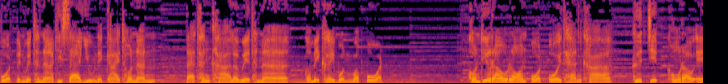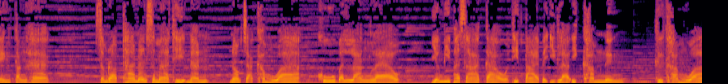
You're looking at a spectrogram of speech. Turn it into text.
ปวดเป็นเวทนาที่แทรกอยู่ในกายเท่านั้น แต่ทั้งขาและเวทนาก็ไม่เคยบ่นว่าปวด คนที่เร่าร้อนโอดโอยแทนขา คือจิตของเราเองต่างหากสำหรับท่านั่งสมาธินั้น นอกจากคำว่า คูบัลลังแล้ว ยังมีภาษาเก่าที่ตายไปอีกแล้วอีกคำหนึ่ง คือคำว่า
